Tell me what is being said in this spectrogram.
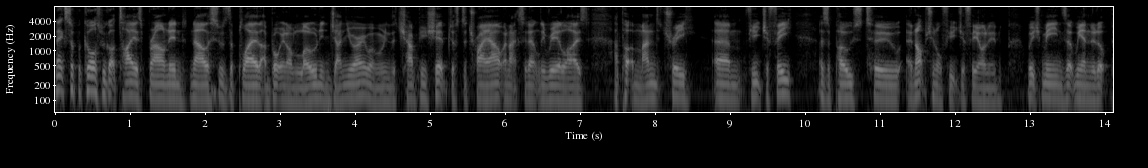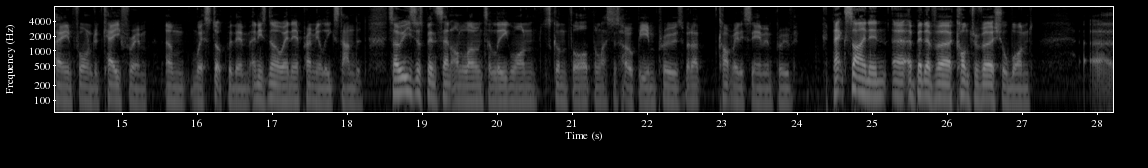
Next up, of course, we've got Tyus Brown in. Now, this was the player that I brought in on loan in January when we were in the Championship just to try out and accidentally realised I put a mandatory um, future fee as opposed to an optional future fee on him, which means that we ended up paying 400k for him and we're stuck with him, and he's nowhere near Premier League standard. So he's just been sent on loan to League One, Scunthorpe, and let's just hope he improves, but I can't really see him improving. Next signing, uh, a bit of a controversial one. Uh,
